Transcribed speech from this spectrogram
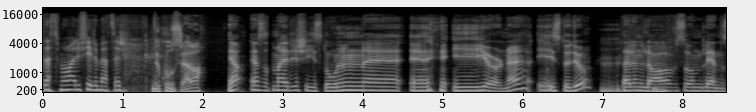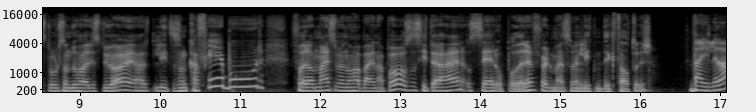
dette må være fire meter. Du koser deg, da. Ja, Jeg satt meg i registolen eh, i hjørnet i studio. Det er en lav sånn lenestol som du har i stua. Jeg har et lite sånn kafébord foran meg som jeg nå har beina på. Og så sitter jeg her og ser oppå dere, føler meg som en liten diktator. Deilig, da.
